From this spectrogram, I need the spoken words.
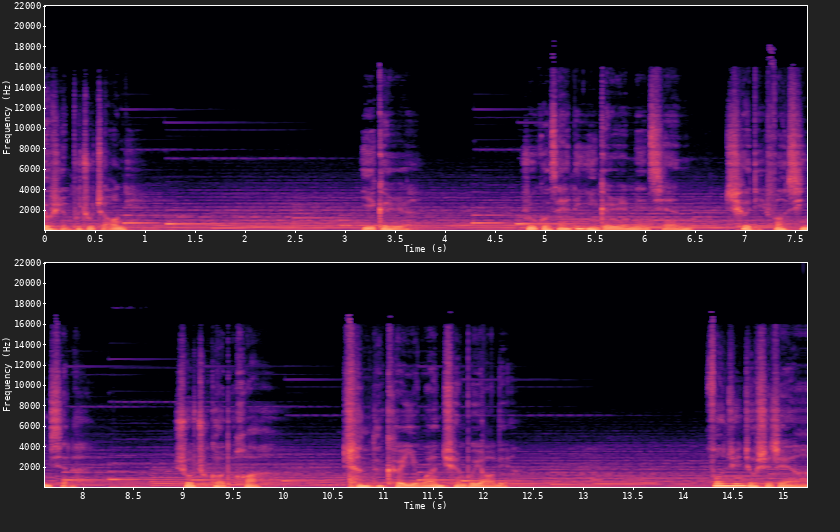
又忍不住找你。一个人。如果在另一个人面前彻底放心起来，说出口的话，真的可以完全不要脸。方君就是这样，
